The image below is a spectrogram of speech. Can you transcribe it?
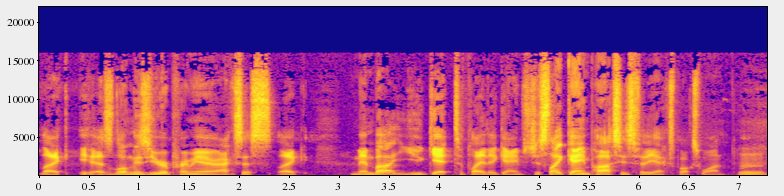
like if, as long as you're a Premiere Access like member, you get to play their games just like Game Pass is for the Xbox One. Mm.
